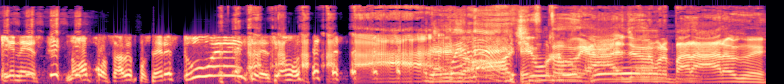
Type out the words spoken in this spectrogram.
¿Quién es? No, pues sabe, pues eres tú, güey. Le decíamos. ¿Te acuerdas? Estos loco. gallos lo prepararon, güey.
